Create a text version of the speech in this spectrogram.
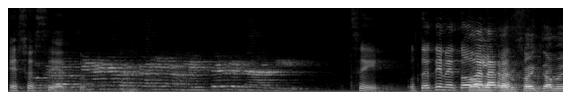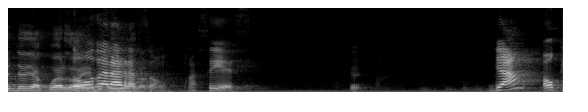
Eso es cierto. Sí, usted tiene toda Estamos la razón. perfectamente de acuerdo. Toda la señora. razón, así es. ¿Ya? Ok.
